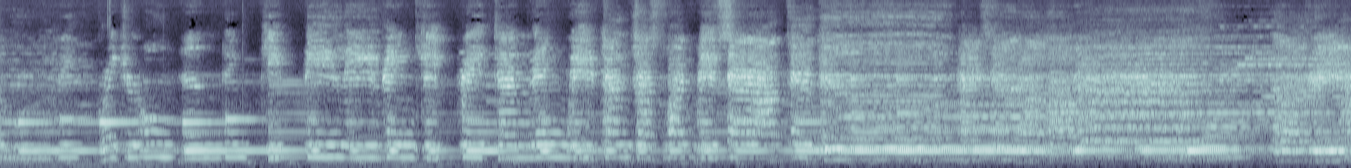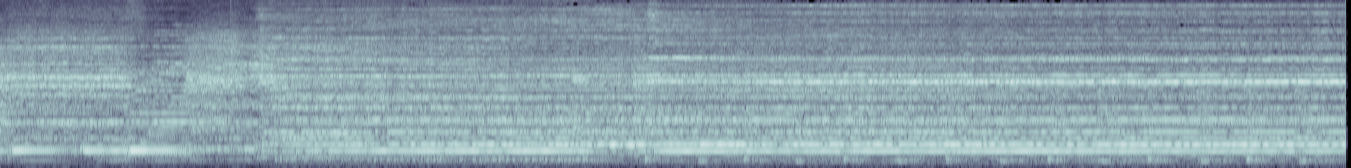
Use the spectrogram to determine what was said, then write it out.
write your own ending. Keep believing, keep pretending we've done just what we set out to do.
